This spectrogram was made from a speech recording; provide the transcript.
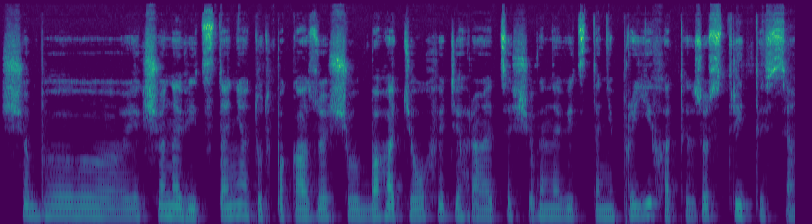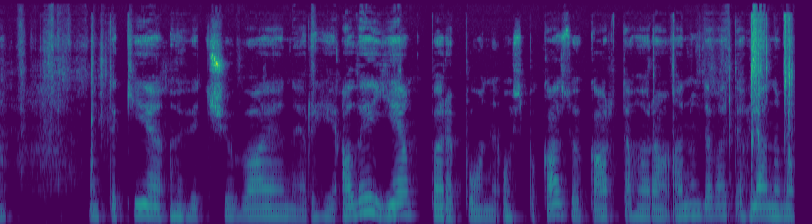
щоб, е, якщо на відстані, тут показує, що в багатьох відіграється, що ви на відстані, приїхати, зустрітися. От такі відчуває енергії. Але є перепони. Ось показує карта гора. А ну давайте глянемо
